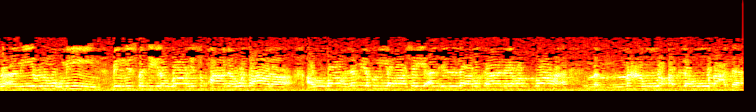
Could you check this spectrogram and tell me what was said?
وأمير المؤمنين. بالنسبة إلى الله سبحانه وتعالى الله لم يكن يرى شيئا إلا وكان يرى الله معه وقبله وبعده.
